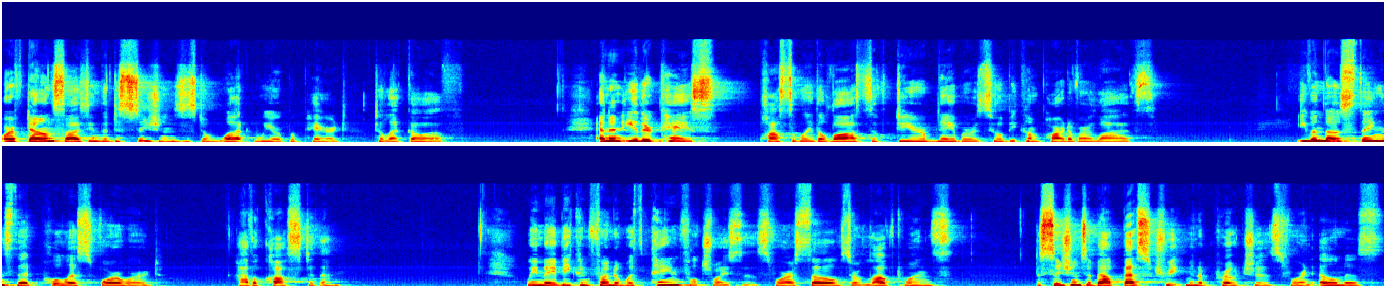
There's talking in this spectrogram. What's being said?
or if downsizing the decisions as to what we are prepared to let go of. And in either case, possibly the loss of dear neighbors who have become part of our lives. Even those things that pull us forward have a cost to them. We may be confronted with painful choices for ourselves or loved ones, decisions about best treatment approaches for an illness,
